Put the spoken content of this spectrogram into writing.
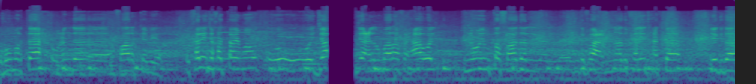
وهو مرتاح وعنده فارق كبير. الخليج أخذ time out وجاء رجع للمباراة فحاول إنه يمتص هذا ال- ال- الدفاع من نادي الخليج حتى يقدر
